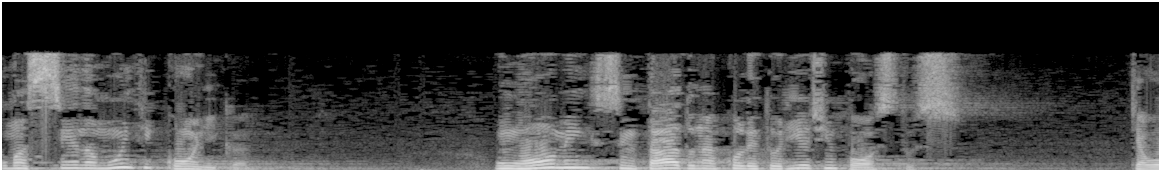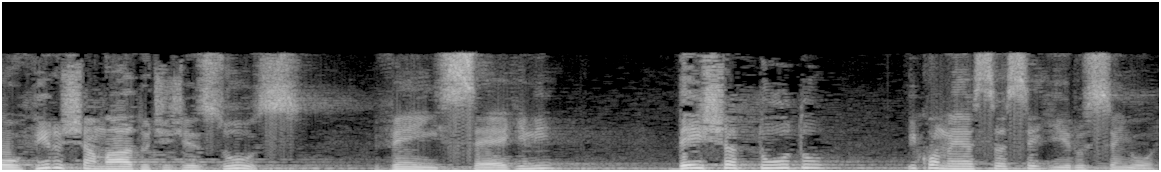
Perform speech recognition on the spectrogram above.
uma cena muito icônica. Um homem sentado na coletoria de impostos, que ao ouvir o chamado de Jesus, vem e segue-me, deixa tudo e começa a seguir o Senhor.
